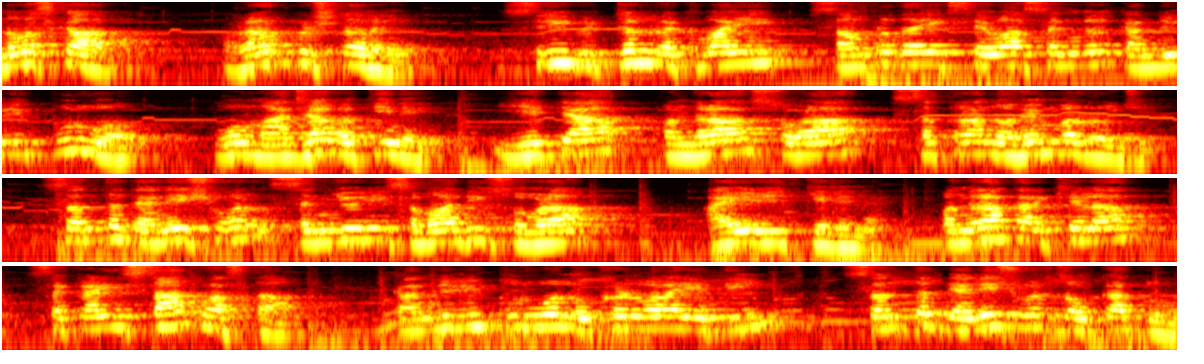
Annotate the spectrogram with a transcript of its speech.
नमस्कार. रामकृष्ण हरी श्री विठ्ठल रखमाई सांप्रदायिक सेवा संघ कांदिवली पूर्व व माझ्या वतीने येत्या पंधरा सोळा सतरा नोव्हेंबर रोजी संत ज्ञानेश्वर संजीवनी समाधी सोहळा आयोजित केलेला आहे. पंधरा तारखेला सकाळी सात वाजता कांदिवली पूर्व लोखंडवाला येथील संत ज्ञानेश्वर चौकातून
